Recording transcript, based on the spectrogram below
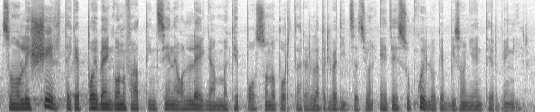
sono le scelte che poi vengono fatte in seno all'EGAM che possono portare alla privatizzazione ed è su quello che bisogna intervenire.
